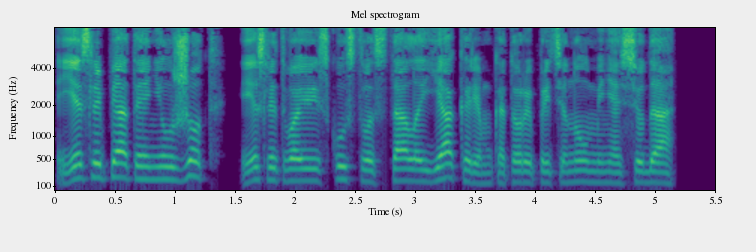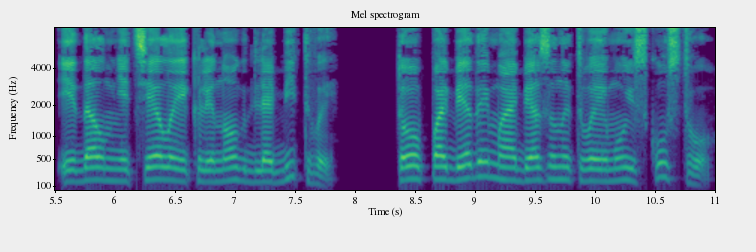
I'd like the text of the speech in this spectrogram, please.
Если пятое не лжет, если твое искусство стало якорем, который притянул меня сюда и дал мне тело и клинок для битвы, то победой мы обязаны твоему искусству,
